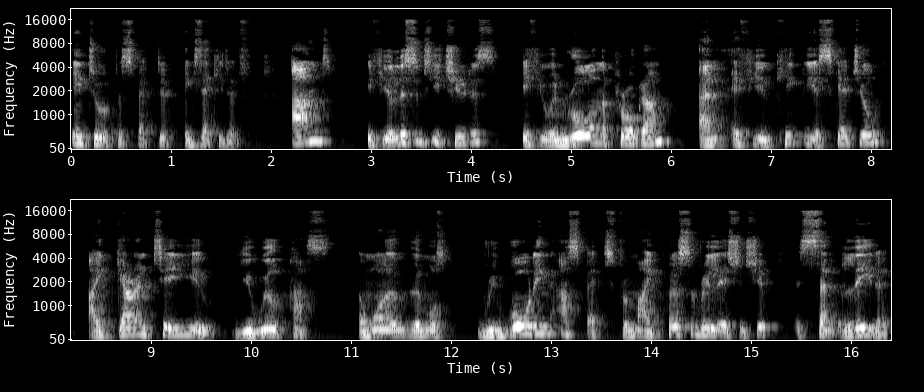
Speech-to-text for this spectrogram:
into a prospective executive. And if you listen to your tutors, if you enroll on the program, and if you keep your schedule, I guarantee you, you will pass. And one of the most rewarding aspects from my personal relationship as centre leader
